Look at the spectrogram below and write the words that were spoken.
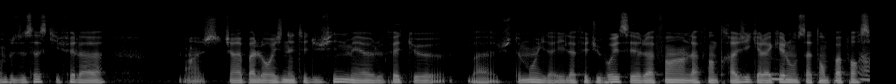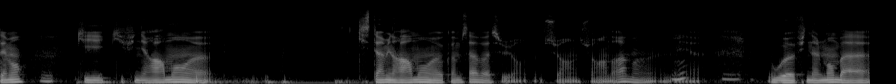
en plus de ça, ce qui fait la. bah, je dirais pas l'originalité du film, mais euh, le fait que bah, justement il a, il a fait du bruit, c'est la fin, la fin tragique à laquelle on s'attend pas forcément, Mm. qui, qui finit rarement. Qui se termine rarement euh, comme ça bah, sur, sur, un, sur un drame, hein, mais, Mm. euh, où euh, finalement bah,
